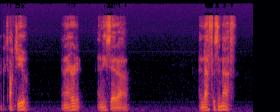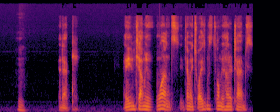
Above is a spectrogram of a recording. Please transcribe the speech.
I could talk to you. And I heard it. And he said, uh, enough is enough. Hmm. And I, and he didn't tell me once. He didn't tell me twice. He must have told me a hundred times.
